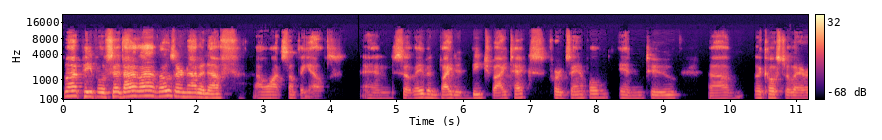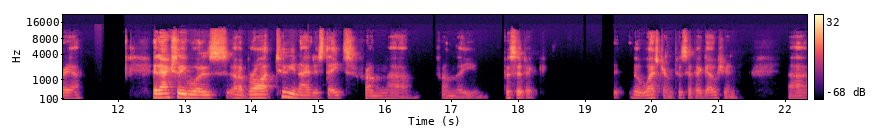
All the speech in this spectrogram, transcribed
But people said, those are not enough. I want something else. And so they've invited beach vitex, for example, into uh, the coastal area. It actually was uh, brought to United States from, uh, from the Pacific, the Western Pacific Ocean, uh,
